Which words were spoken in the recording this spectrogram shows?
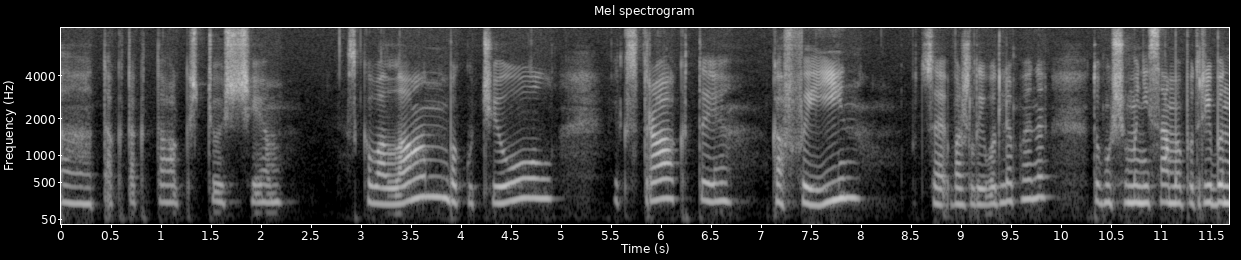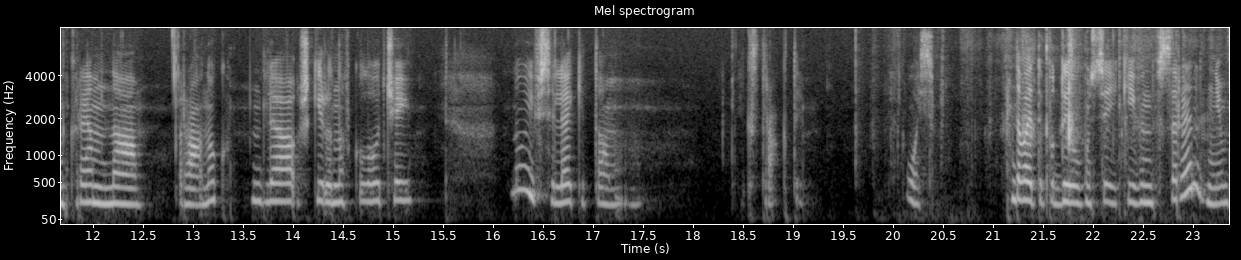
Е, так, так, так, що ще? Сквалан, бакучіол, екстракти, кафеїн. Це важливо для мене, тому що мені саме потрібен крем на ранок для шкіри навколо очей. Ну і всілякі там екстракти. Ось. Давайте подивимося, який він всередині.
